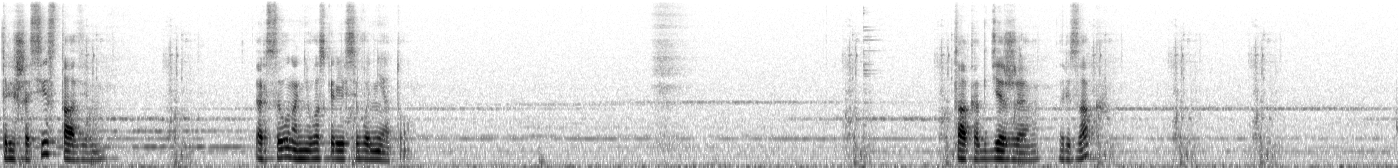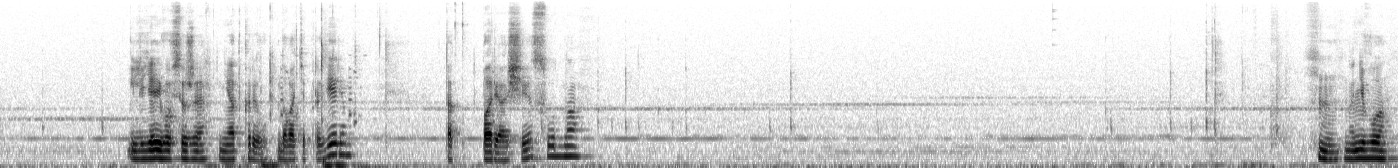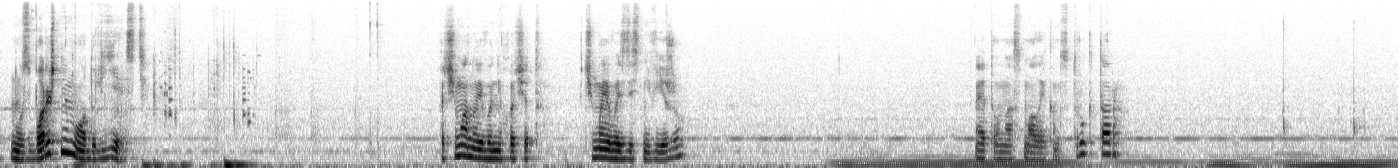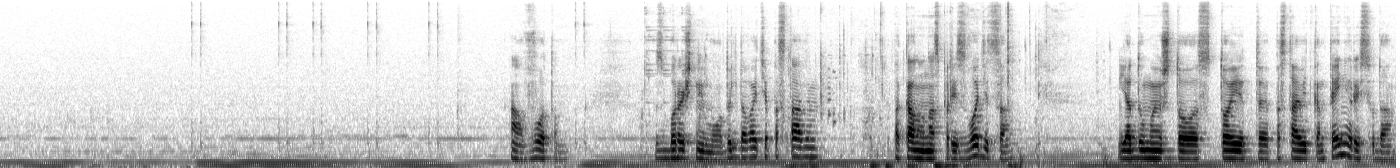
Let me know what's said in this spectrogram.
Три шасси ставим. РСУ на него, скорее всего, нету. Так, а где же резак? Или я его все же не открыл? Давайте проверим. Так, парящее судно. Хм, на него, ну, сборочный модуль есть. Почему оно его не хочет? Почему я его здесь не вижу? Это у нас малый конструктор. А, вот он. Сборочный модуль давайте поставим. Пока он у нас производится, я думаю, что стоит э, поставить контейнеры сюда.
